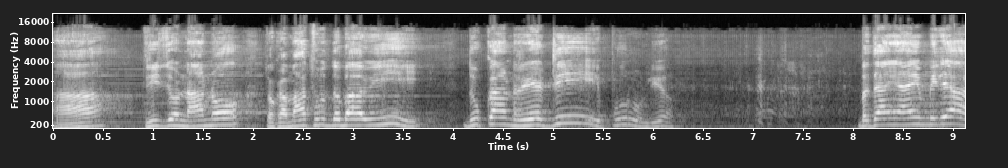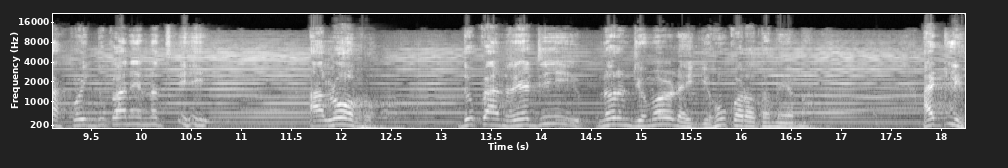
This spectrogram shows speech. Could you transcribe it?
હા ત્રીજો નાનો તો કા માથું દબાવી ઈ. દુકાન રેઢી પૂરું લ્યો. બધા અહીંયા મળ્યા કોઈ દુકાને નથી. આ લોભ. દુકાન રેડી નરંજી મરડાઈ ગયું. શું કરો તમે એમાં? આટલી.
